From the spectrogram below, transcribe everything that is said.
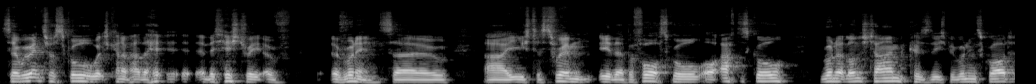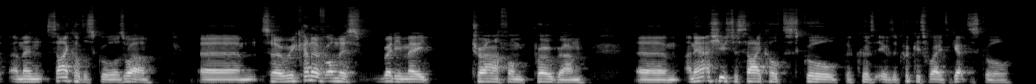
so we went to a school which kind of had a, a history of of running. So I used to swim either before school or after school, run at lunchtime because there used to be running squad, and then cycle to school as well. Um, so we kind of on this ready-made triathlon program um, and I actually used to cycle to school because it was the quickest way to get to school.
